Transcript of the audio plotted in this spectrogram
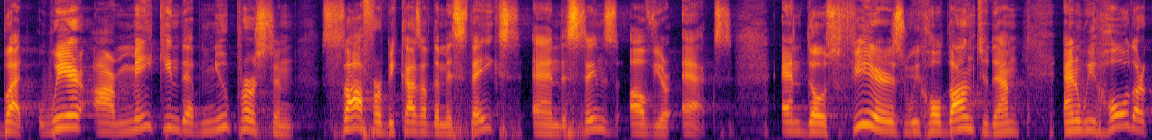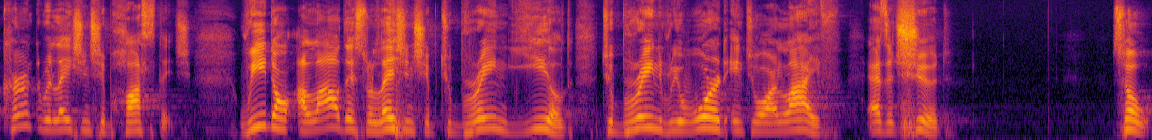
But we are making the new person suffer because of the mistakes and the sins of your ex. And those fears we hold on to them and we hold our current relationship hostage. We don't allow this relationship to bring yield to bring reward into our life as it should. So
